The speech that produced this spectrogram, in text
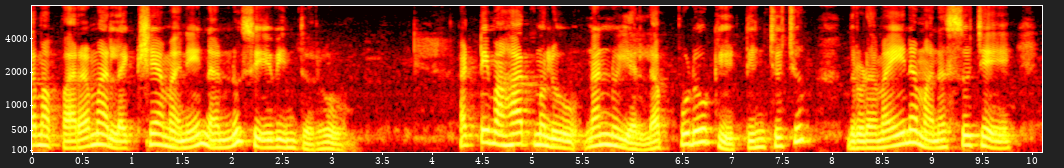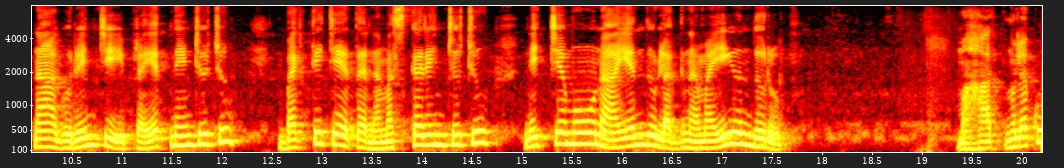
తమ పరమ లక్ష్యమని నన్ను సేవింతురు. అట్టి మహాత్ములు నన్ను ఎల్లప్పుడూ కీర్తించుచు దృఢమైన మనస్సుచే నా గురించి ప్రయత్నించుచు భక్తి చేత నమస్కరించుచు నిత్యము నాయందు లగ్నమై ఉందురు మహాత్ములకు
